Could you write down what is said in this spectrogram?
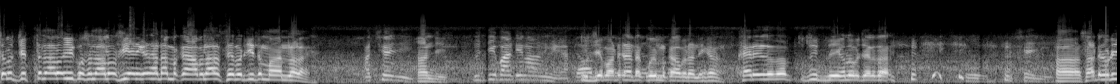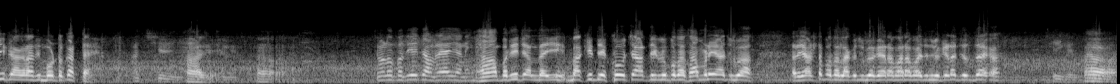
ਚਲੋ ਜਿੱਤ ਲਾ ਲਓ ਜੀ ਕੁਛ ਲਾ ਲਓ ਅਸੀਂ ਇਹ ਨਹੀਂ ਕਹਿੰਦੇ ਸਾਡਾ ਮੁਕਾਬਲਾ ਸਿਮਰਜੀਤ ਮਾਨ ਨਾਲ ਹੈ। ਅੱਛਾ ਜੀ। ਹਾਂਜੀ। ਦੂਜੀ ਪਾਰਟੀ ਨਾਲ ਨਹੀਂ ਹੈਗਾ। ਦੂਜੇ ਪਾਰਟੀ ਦਾ ਸਾਡਾ ਕੋਈ ਮੁਕਾਬਲਾ ਨਹੀਂਗਾ ਖੈਰੇ ਦਾ ਤਾਂ ਤੁਸੀਂ ਦੇਖ ਲਓ ਵਿਚਾਰੇ ਦਾ। ਅੱਛਾ ਜੀ। ਹਾਂ ਸਾਡੇ ਥੋੜੀ ਜਿਹੀ ਕਾਂਗਰਸ ਦੀ ਵੋਟ ਘੱਟ ਹੈ। ਅੱਛਾ ਜੀ। ਹਾਂ ਜੀ। ਹਾਂ। ਚਲੋ ਵਧੀਆ ਚੱਲ ਰਿਹਾ ਜਾਨੀ ਹਾਂ ਵਧੀਆ ਚੱਲਦਾ ਜੀ। ਬਾਕੀ ਦੇਖੋ 4 ਤਰੀਕ ਨੂੰ ਪਤਾ ਸਾਹਮਣੇ ਆ ਜਾਊਗਾ। ਰਿਜ਼ਲਟ ਪਤਾ ਲੱਗ ਜਾਊਗਾ 11 12 ਵਜੇ ਨੂੰ ਕਿਹੜਾ ਜਿੱਤਦਾ ਹੈਗਾ। ਠੀਕ ਹੈ ਹਾਂ।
